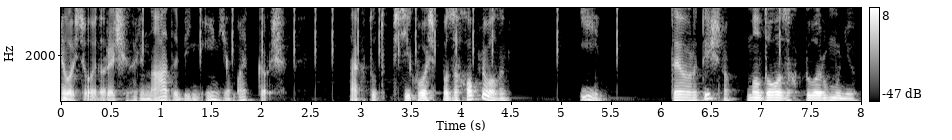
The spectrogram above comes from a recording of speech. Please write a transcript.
І ось, ой, до речі, Гренада, Бінін, Ямайк, коротше. Так, тут всі когось позахоплювали. І теоретично Молдова захопила Румунію.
